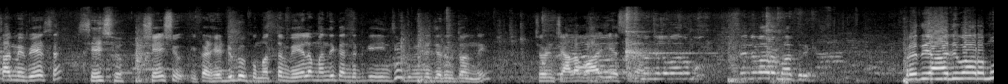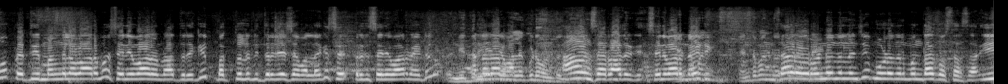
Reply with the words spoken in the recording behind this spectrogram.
సార్ మీ పేరు సార్? శేషు. శేషు. ఇక్కడ హెడ్ కుక్ మొత్తం వేల మందికి అందరికీ ఈ చేతి మీద జరుగుతుంది. చూడండి చాలా బాగా చేస్తున్నారు. శనివారం రాత్రికి. ప్రతి ఆదివారము ప్రతి మంగళవారము శనివారం రాత్రికి భక్తులు నిద్ర చేసే వాళ్ళకి ప్రతి శనివారం నైట్ నిద్ర వాళ్ళకి కూడా ఉంటుంది. అవును సార్ రాత్రికి శనివారం నైట్ సార్ రెండు వందల నుంచి మూడు వందల మంది దాకా వస్తారు సార్. ఈ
